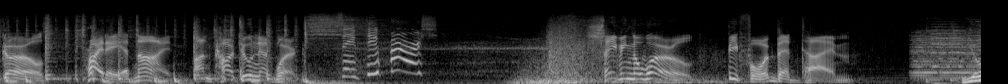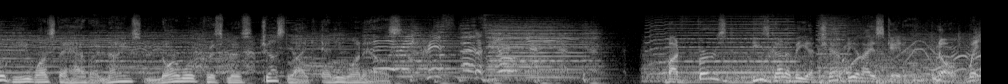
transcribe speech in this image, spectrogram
Girls. Friday at 9 on Cartoon Network. Safety first! Saving the world before bedtime. Yogi wants to have a nice, normal Christmas just like anyone else. Merry Christmas, Yogi! But first, he's got to be a champion ice skater. No, wait,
